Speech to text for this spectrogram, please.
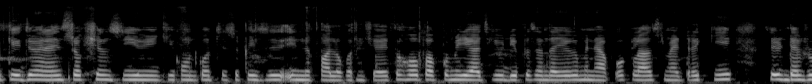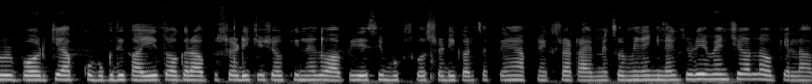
कि जो है ना इंस्ट्रक्शंस दी हुई हैं कि कौन कौन से फ़ीस इन्हें फॉलो करनी चाहिए। तो होप आपको मेरी आज की वीडियो पसंद आई होगी। मैंने आपको क्लास मैट्रिक की सिंटेक्स बोर्ड की आपको बुक दिखाई है। तो अगर आप स्टडी के शौकीन है तो आप इसी बुक्स को स्टडी कर सकते हैं। अपने एक्स्ट्रा टाइम में तो मिलेंगे नेक्स्ट वीडियो में, इंशाल्लाह। ओके, अल्लाह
